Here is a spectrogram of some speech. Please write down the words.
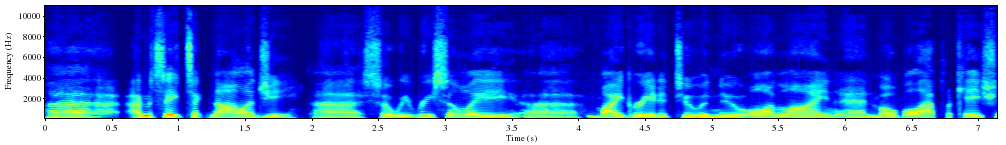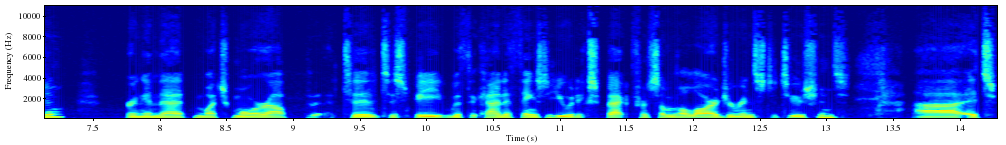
Uh, I would say technology. Uh, so we recently uh, migrated to a new online and mobile application bringing that much more up to, to speed with the kind of things that you would expect from some of the larger institutions. Uh, it's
